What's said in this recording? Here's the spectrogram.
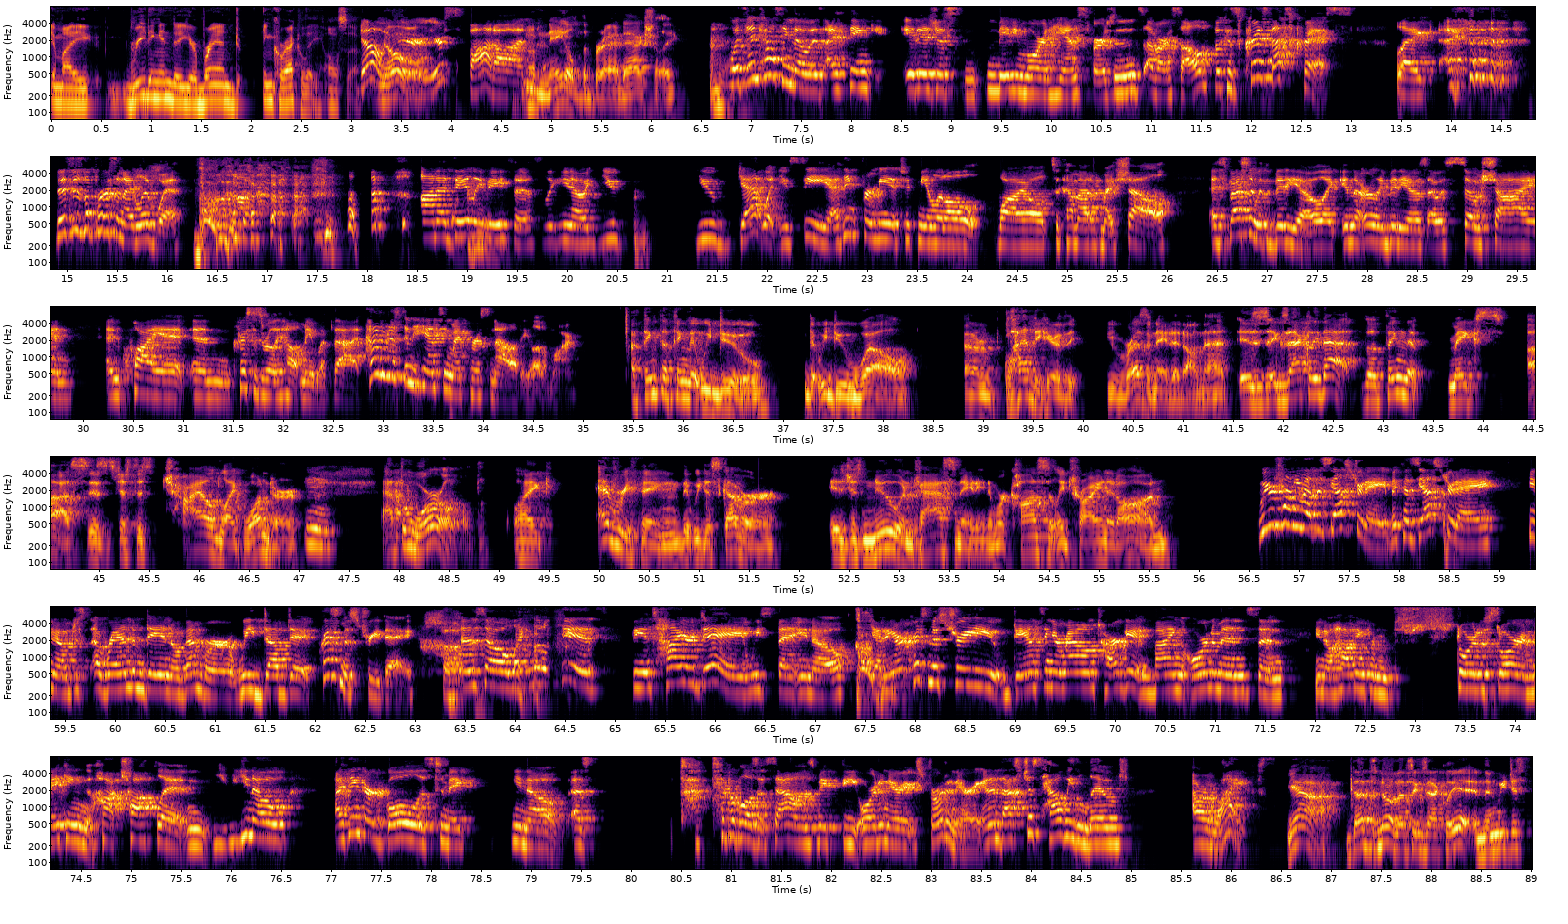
Am I reading into your brand incorrectly? Also, No, No. You're, you're spot on. You nailed the brand, actually. What's interesting though is I think it is just maybe more enhanced versions of ourselves because Chris, that's Chris. Like, this is the person I live with on a daily basis. Like, you know, you, you get what you see. I think for me, it took me a little while to come out of my shell, especially with video. Like in the early videos, I was so shy and, and quiet and Chris has really helped me with that. Kind of just enhancing my personality a little more. I think the thing that we do, that we do well, and I'm glad to hear that you resonated on that, is exactly that. The thing that makes us is just this childlike wonder Mm. at the world. Like everything that we discover is just new and fascinating, and we're constantly trying it on. We were talking about this yesterday because yesterday, you know, just a random day in November, we dubbed it Christmas Tree Day. and so, like little kids, the entire day we spent, you know, getting our Christmas tree, dancing around Target and buying ornaments and, you know, hopping from store to store and making hot chocolate. And, you know, I think our goal is to make, you know, as t- typical as it sounds, make the ordinary extraordinary. And that's just how we live our lives. Yeah, that's no, that's exactly it. And then we just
